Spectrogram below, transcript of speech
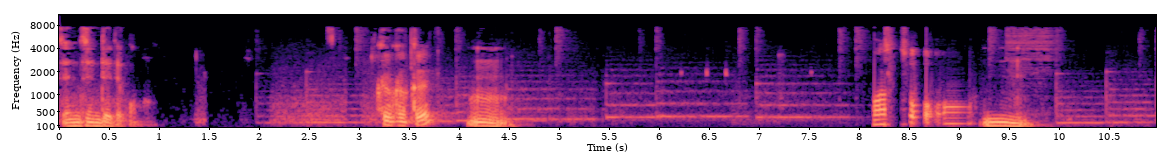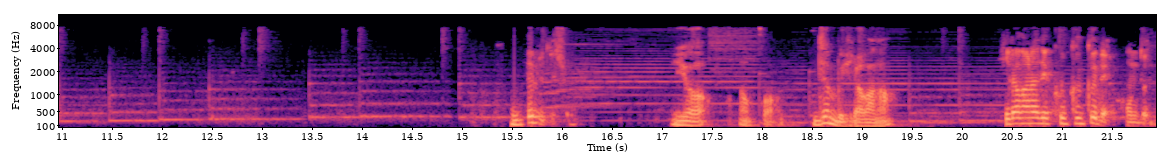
全然出てこククク？ない。うん。あ、そううん。出るでしょ？いや、なんか、全部ひらがな？ひらがなでクククだよ、本当に。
